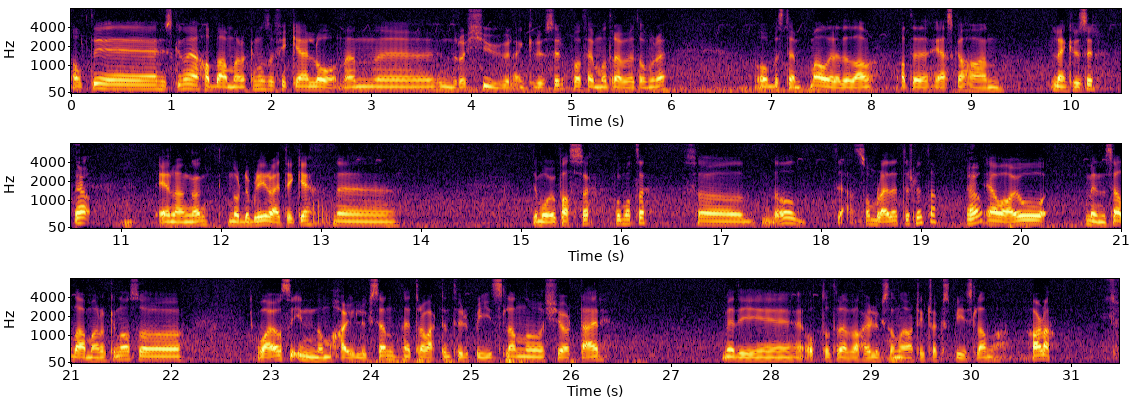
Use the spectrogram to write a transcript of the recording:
Alltid, jeg husker når jeg hadde Amarokene, så fikk jeg låne en eh, 120 Landcruiser på 35 tommere. Og bestemte meg allerede da at jeg skal ha en landcruiser. Ja. En eller annen gang. Når det blir, veit jeg ikke. Det, det må jo passe, på en måte. Så da, ja, sånn blei det til slutt, da. Ja. Jeg var jo, mens jeg hadde A-Marokko nå, så var jeg også innom Hiluxen etter å ha vært en tur på Island og kjørt der. Med de 38 Hiluxene Arctic Trucks på Island har, da.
